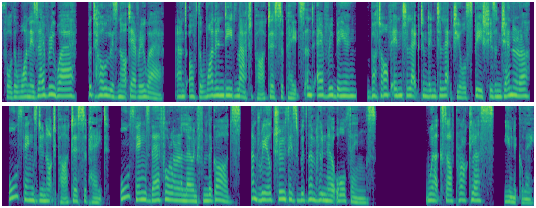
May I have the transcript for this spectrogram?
For the one is everywhere, but whole is not everywhere, and of the one indeed matter participates and every being, but of intellect and intellectual species and genera, all things do not participate, all things therefore are alone from the gods, and real truth is with them who know all things. Works of Proclus, unically,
